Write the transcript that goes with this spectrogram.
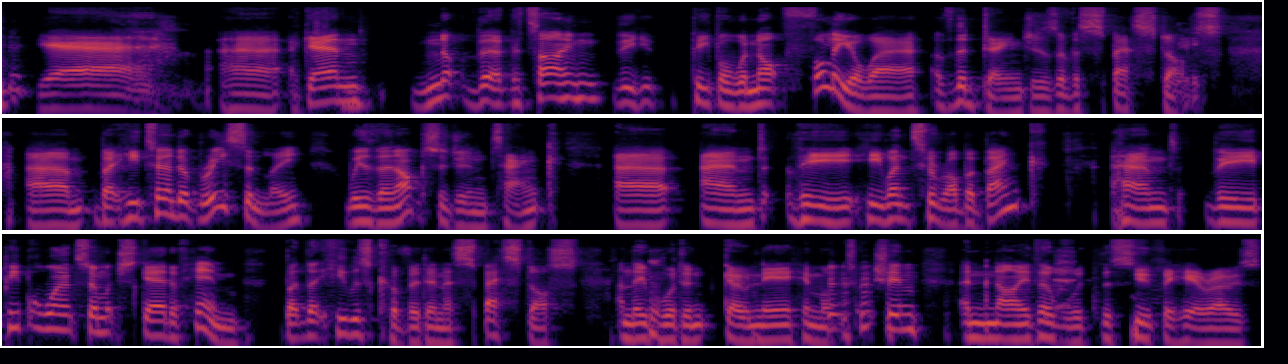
they? yeah. Uh, again, not the, at the time the people were not fully aware of the dangers of asbestos um, but he turned up recently with an oxygen tank uh, and the he went to rob a bank And the people weren't so much scared of him, but that he was covered in asbestos and they wouldn't go near him or touch him, and neither would the superheroes.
